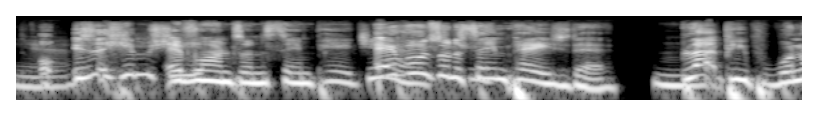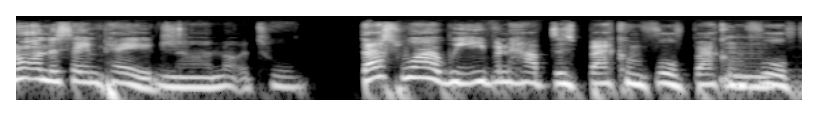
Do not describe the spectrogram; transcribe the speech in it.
Yeah. Oh, is it hymn sheet? Everyone's on the same page. Yeah, Everyone's on the same page there. Mm. Black people, we're not on the same page. No, not at all. That's why we even have this back and forth, back and Mm. forth.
